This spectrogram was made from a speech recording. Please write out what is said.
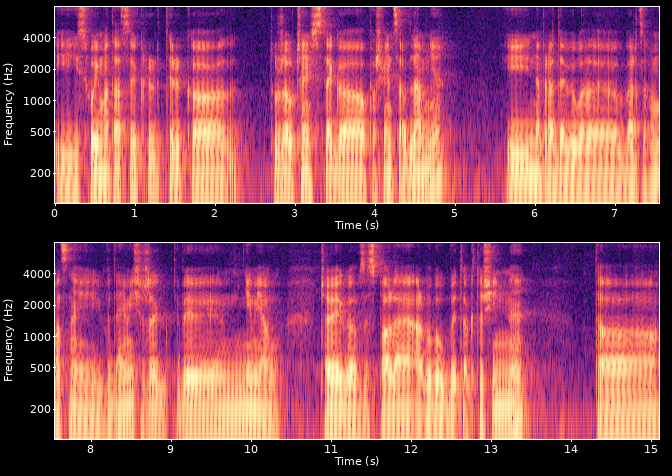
i swój motocykl, tylko dużą część z tego poświęcał dla mnie i naprawdę było to bardzo pomocne i wydaje mi się, że gdyby nie miał Czawiego w zespole albo byłby to ktoś inny, to,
